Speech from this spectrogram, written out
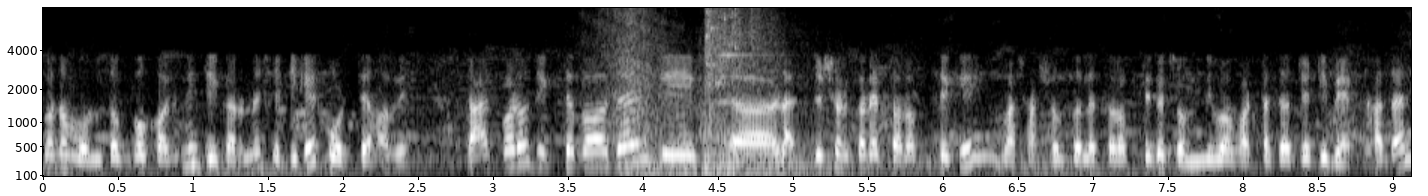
কোনো মন্তব্য করেনি যে কারণে সেটিকে করতে হবে। তারপরেও দেখতে পাওয়া যায় যে রাজ্য সরকারের তরফ থেকে বা শাসক দলের তরফ থেকে চন্দ্রিমা ভট্টাচার্য এটি ব্যাখ্যা দেন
